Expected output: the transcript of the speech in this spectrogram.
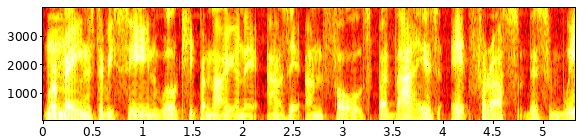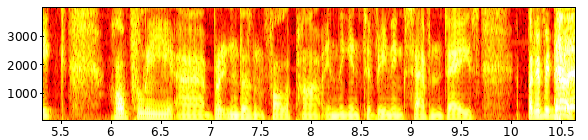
Hmm. remains to be seen. We'll keep an eye on it as it unfolds. But that is it for us this week. Hopefully, uh, Britain doesn't fall apart in the intervening seven days. But if it does,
